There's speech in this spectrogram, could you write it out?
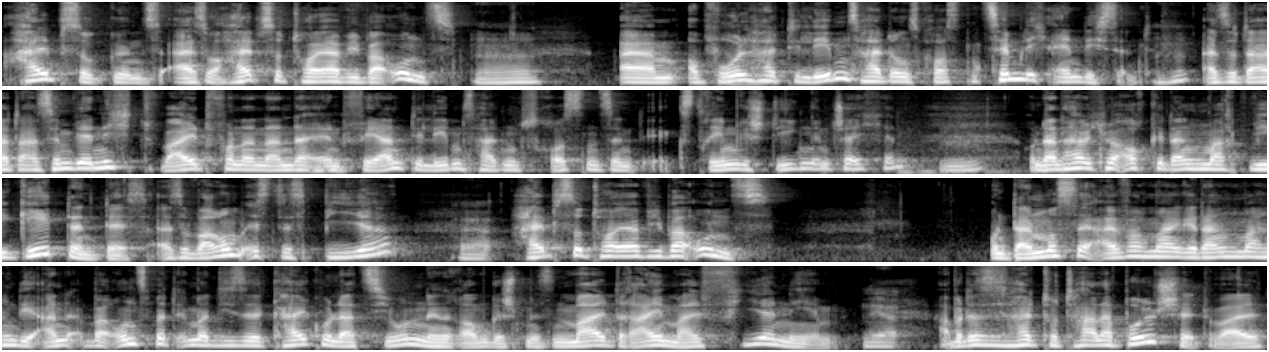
halb so günstig, also halb so teuer wie bei uns. Ähm, obwohl halt die Lebenshaltungskosten ziemlich ähnlich sind. Also da, da sind wir nicht weit voneinander entfernt. Die Lebenshaltungskosten sind extrem gestiegen in Tschechien. Und dann habe ich mir auch Gedanken gemacht, wie geht denn das? Also warum ist das Bier Ja. halb so teuer wie bei uns? Und dann musst du einfach mal Gedanken machen, die an, bei uns wird immer diese Kalkulation in den Raum geschmissen, mal drei, mal vier nehmen. Ja. Aber das ist halt totaler Bullshit, weil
